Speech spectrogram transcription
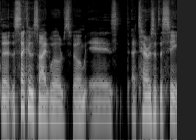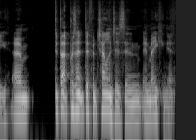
the the second Sideworlds film is uh, Terrors of the Sea. Um, did that present different challenges in in making it?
